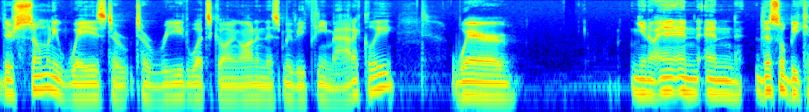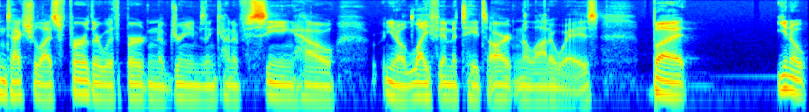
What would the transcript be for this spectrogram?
there's so many ways to to read what's going on in this movie thematically, where you know, and and, and this will be contextualized further with Burden of Dreams and kind of seeing how you know life imitates art in a lot of ways, but you know,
